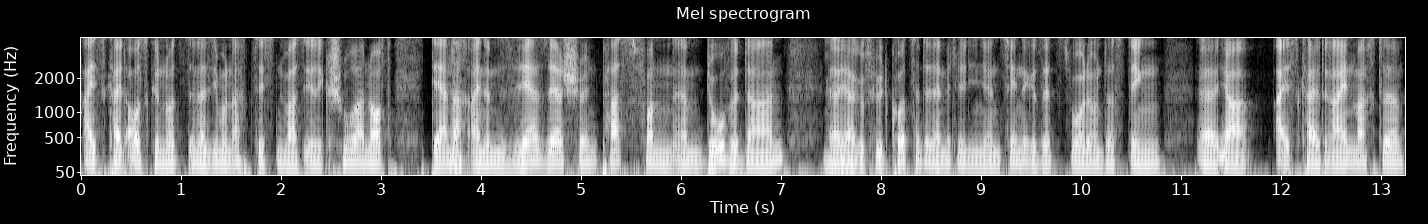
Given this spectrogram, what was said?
eiskalt ausgenutzt. In der 87. war es Erik Schuranov, der ja. nach einem sehr, sehr schönen Pass von ähm, Dovedan, äh, mhm. äh, ja, gefühlt kurz hinter der Mittellinie in Szene gesetzt wurde und das Ding, äh, ja, eiskalt reinmachte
